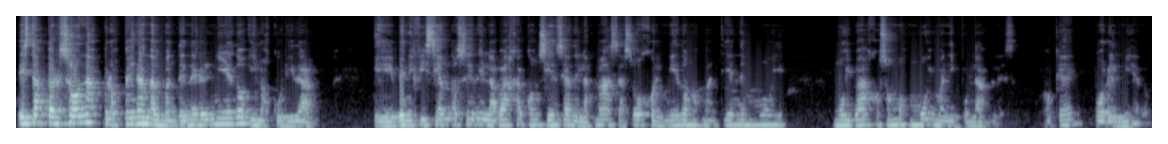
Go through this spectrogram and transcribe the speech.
Estas personas prosperan al mantener el miedo y la oscuridad, eh, beneficiándose de la baja conciencia de las masas. Ojo, el miedo nos mantiene muy, muy bajos, somos muy manipulables, ¿ok? Por el miedo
